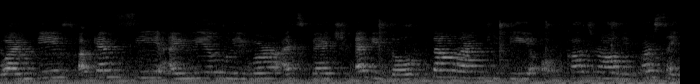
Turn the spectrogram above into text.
When this I can see I will deliver a speech entitled Tangerang City of Cultural Diversity.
